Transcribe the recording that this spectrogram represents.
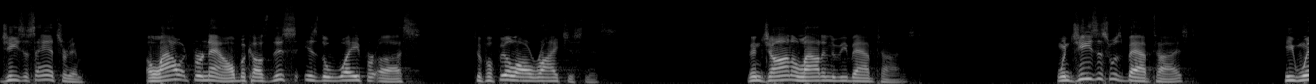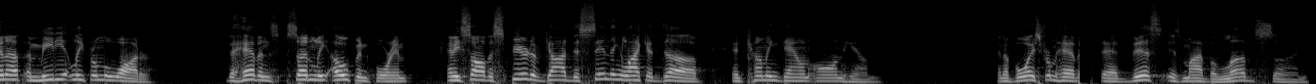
Jesus answered him, Allow it for now, because this is the way for us to fulfill all righteousness. Then John allowed him to be baptized. When Jesus was baptized, he went up immediately from the water. The heavens suddenly opened for him, and he saw the Spirit of God descending like a dove and coming down on him. And a voice from heaven said, This is my beloved Son,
